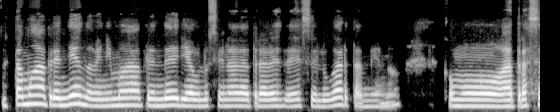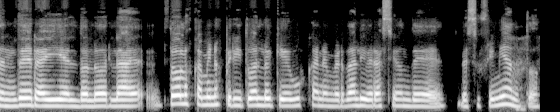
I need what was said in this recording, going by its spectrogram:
estamos aprendiendo, venimos a aprender y a evolucionar a través de ese lugar también, ¿no? como a trascender ahí el dolor. todos los caminos espirituales lo que buscan en verdad liberación de, sufrimiento.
